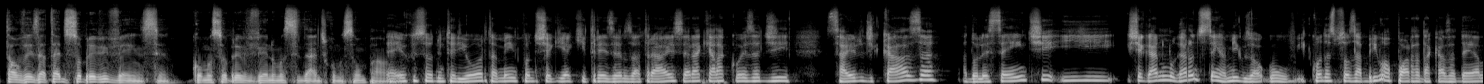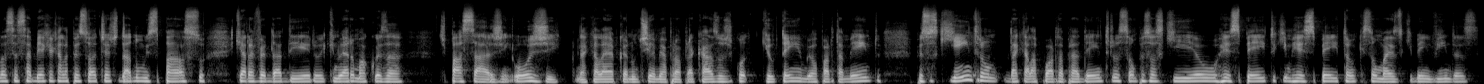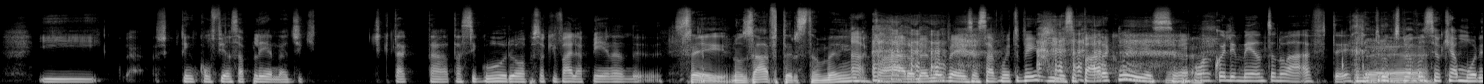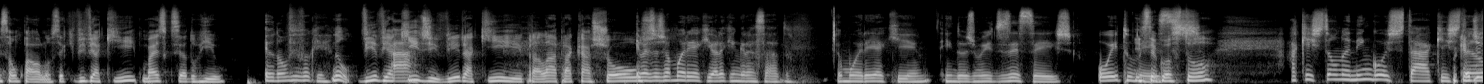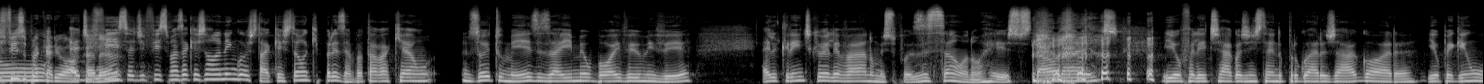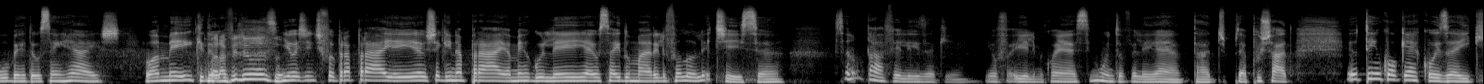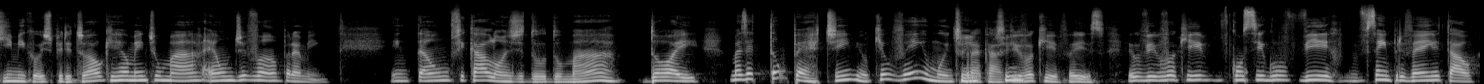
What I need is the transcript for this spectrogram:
talvez até de sobrevivência, como sobreviver numa cidade como São Paulo. É, eu que sou do interior também, quando cheguei aqui 13 anos atrás, era aquela coisa de sair de casa, adolescente, e chegar num lugar onde você tem amigos algum. E quando as pessoas abriam a porta da casa dela, você sabia que aquela pessoa tinha te dado um espaço que era verdadeiro e que não era uma coisa de passagem. Hoje, naquela época, eu não tinha minha própria casa, hoje que eu tenho meu apartamento, pessoas que entram daquela porta para dentro são pessoas que eu respeito, que me respeitam, que são mais do que bem-vindas e acho que tenho confiança plena de que, de que tá, tá, tá seguro, é uma pessoa que vale a pena. né? Sei, nos afters também. Ah, claro, né, meu bem? Você sabe muito bem disso. Para com isso. Um acolhimento no after. Truques pra você, o que é amor em São Paulo? Você que vive aqui, mais que você é do Rio. Eu não vivo aqui. Não, vive aqui Ah. de vir aqui, pra lá, pra cá, shows. Mas eu já morei aqui, olha que engraçado. Eu morei aqui em 2016, oito E meses. você gostou? A questão não é nem gostar, a questão... Porque é difícil pra carioca, É né? difícil, é difícil, mas a questão não é nem gostar. A questão é que, por exemplo, eu tava aqui há uns oito meses, aí meu boy veio me ver. Aí ele crente que eu ia levar numa exposição, num restaurante. e eu falei, Tiago, a gente tá indo pro Guarujá agora. E eu peguei um Uber, deu 100 reais. Eu amei que deu. Maravilhoso. E a gente foi pra praia. E eu cheguei na praia, mergulhei, aí eu saí do mar. Ele falou, Letícia, você não tá feliz aqui? E, eu, e ele me conhece muito. Eu falei, é, tá, tipo, é puxado. Eu tenho qualquer coisa aí, química ou espiritual, que realmente o mar é um divã pra mim. Então, ficar longe do, do mar dói. Mas é tão pertinho que eu venho muito pra cá. sim. Vivo aqui, foi isso. Eu vivo aqui, consigo vir, sempre venho e tal.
